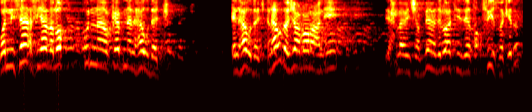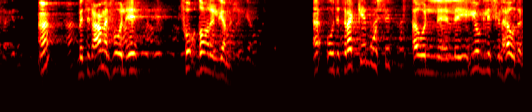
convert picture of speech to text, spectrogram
والنساء في هذا الوقت كنا يركبن الهودج. الهودج. الهودج عبارة عن إيه؟ إحنا بنشبهها دلوقتي زي تقفيصة كده ها؟ بتتعمل فوق الإيه؟ فوق ظهر الجمل ها؟ وتتركب والست أو اللي يجلس في الهودج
